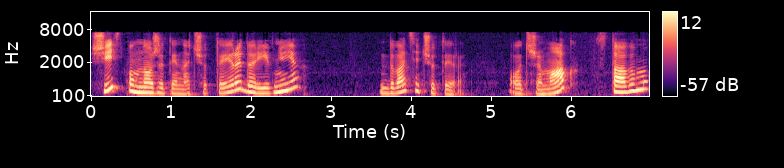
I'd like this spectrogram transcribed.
6 помножити на 4 дорівнює 24. Отже, мак ставимо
